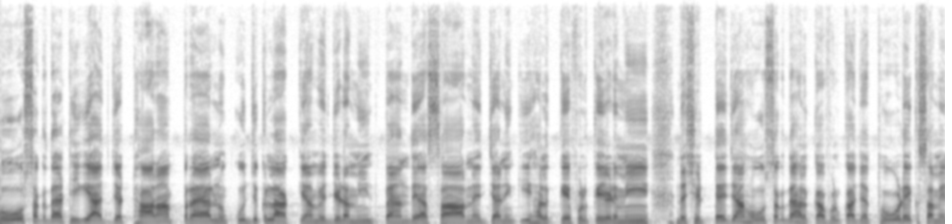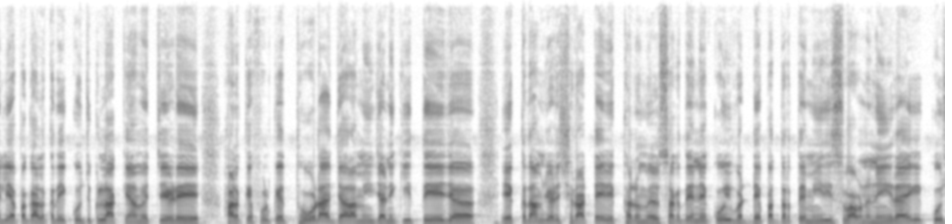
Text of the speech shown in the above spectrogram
ਹੋ ਸਕਦਾ ਠੀਕ ਹੈ ਅੱਜ 18 ਅਪ੍ਰੈਲ ਨੂੰ ਕੁਝ ਕੁ ਇਲਾਕਿਆਂ ਵਿੱਚ ਜਿਹੜਾ ਮੀਂਹ ਪੈਣ ਦੇ ਆਸਾਰ ਨੇ ਯਾਨੀ ਕਿ ਹਲਕੇ ਫੁਲਕੇ ਜਿਹੜੇ ਮੀਂਹ ਦੇ ਛਿੱਟੇ ਜਾਂ ਹੋ ਸਕਦਾ ਹਲਕਾ ਫੁਲਕਾ ਜਾਂ ਥੋੜੇ ਕੁ ਸਮੇਂ ਲਈ ਆਪਾਂ ਗੱਲ ਕਰੀਏ, ਕੁਝ ਕੁ ਇਲਾਕਿਆਂ ਵਿੱਚ ਜਿਹੜੇ ਹਲਕੇ ਫੁਲਕੇ ਥੋੜਾ ਜ਼ਿਆਦਾ ਮੀਂਹ ਯਾਨੀ ਕਿ ਤੇਜ਼ ਇੱਕਦਮ ਜਿਹੜੇ ਛਰਾਟੇ ਵੇਖਣ ਨੂੰ ਮਿਲ ਸਕਦੇ ਨੇ, ਕੋਈ ਵੱਡੇ ਪੱਧਰ ਤੇ ਮੀਂਹ ਦੀ ਸੰਭਾਵਨਾ ਨਹੀਂ ਰਹੇਗੀ। ਕੁਝ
